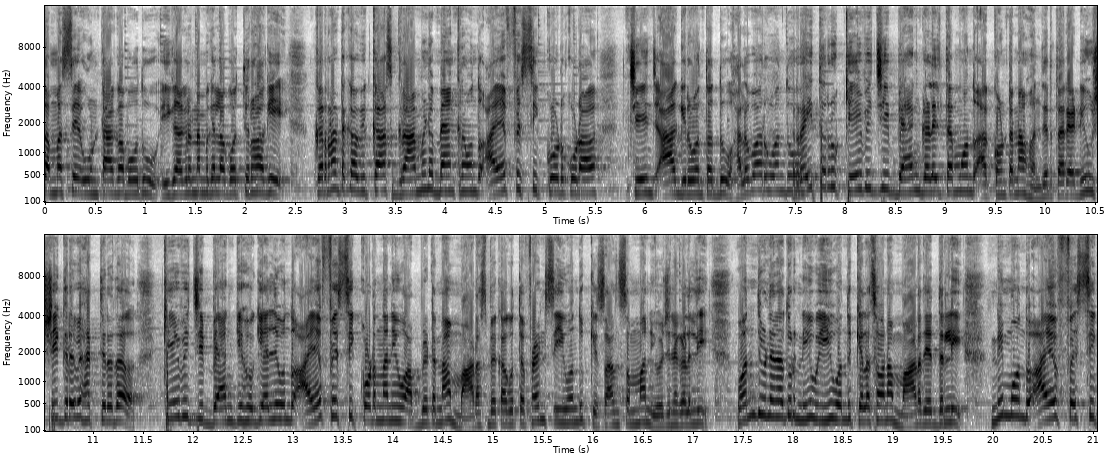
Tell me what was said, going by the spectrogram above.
ಸಮಸ್ಯೆ ಉಂಟಾಗಬಹುದು. ಈಗಾಗಲೇ ನಮಗೆಲ್ಲ ಗೊತ್ತಿರೋ ಹಾಗೆ ಕರ್ನಾಟಕ ವಿಕಾಸ್ ಗ್ರಾಮೀಣ ಬ್ಯಾಂಕ್ನ ಒಂದು I F S C code ಕೂಡ ಚೇಂಜ್ ಆಗಿರುವಂಥದ್ದು ಹಲವಾರು ಒಂದು ರೈತರು ಕೆ ವಿ ಜಿ ಬ್ಯಾಂಕ್ಗಳಲ್ಲಿ ತಮ್ಮ ಒಂದು ಅಕೌಂಟನ್ನು ಹೊಂದಿರ್ತಾರೆ. ನೀವು ಶೀಘ್ರವೇ ಹತ್ತಿರದ ಕೆ ವಿ ಜಿ ಬ್ಯಾಂಕ್ಗೆ ಹೋಗಿ ಅಲ್ಲಿ ಒಂದು ಐ ಎಫ್ ಎಸ್ ಸಿ ಕೋಡನ್ನು ನೀವು ಅಪ್ಡೇಟನ್ನು ಮಾಡಿಸಬೇಕಾಗುತ್ತೆ. ಫ್ರೆಂಡ್ಸ್ ಈ ಒಂದು ಕಿಸಾನ್ ಸಮ್ಮಾನ್ ಯೋಜನೆಗಳಲ್ಲಿ ಒಂದು ವೇಳೆ ಏನಾದರೂ ನೀವು ಈ ಒಂದು ಕೆಲಸವನ್ನು ಮಾಡದೇ ಇದ್ದಲ್ಲಿ ನಿಮ್ಮ ಒಂದು I F S C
